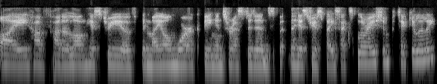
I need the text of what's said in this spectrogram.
I have had a long history of, in my own work, being interested in sp- the history of space exploration, particularly.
